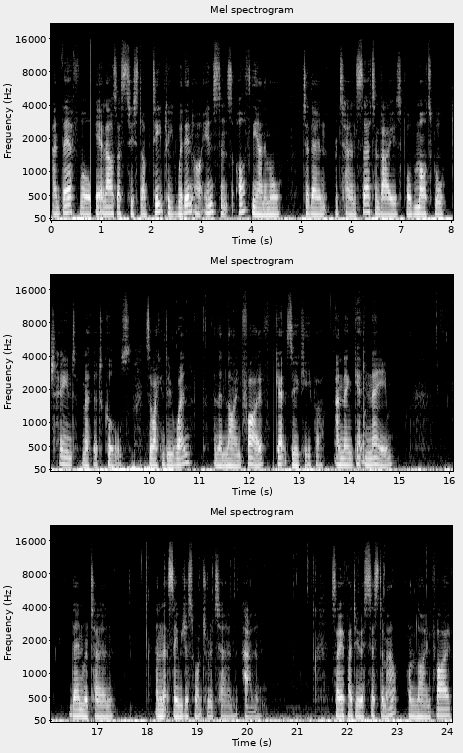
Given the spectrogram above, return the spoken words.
and therefore it allows us to stub deeply within our instance of the animal to then return certain values for multiple chained method calls. So I can do when and then line 5 get zookeeper and then get name then return and let's say we just want to return Alan. So if I do a system out on line 5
